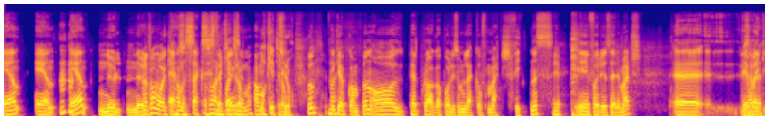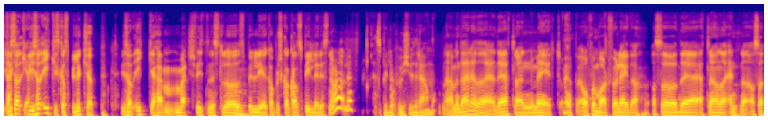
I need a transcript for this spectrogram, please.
1, 1, 1, 0, 0. Han var ikke- Han han ikke tropp. Han var Ikke troppen i cupkampen, og Pep klaga på liksom lack of match fitness yep. i forrige seriematch. Eh, hvis, han ikke, hvis, han, hvis han ikke skal spille cup, hvis han ikke har matchfitness til å spille ligakamper, skal ikke han spille resten av året, eller? Jeg spiller på U23 Om. Nei, men der er det, det er et eller annet mer åp åpenbart, føler jeg. da. Altså, det er et eller annet, enten, altså,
